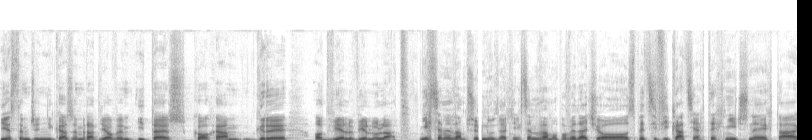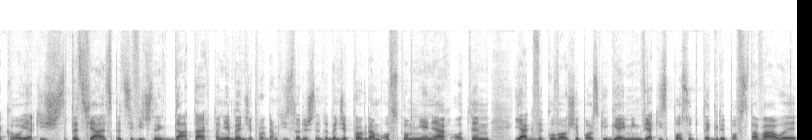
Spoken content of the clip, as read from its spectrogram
jestem dziennikarzem radiowym i też kocham gry od wielu, wielu lat. Nie chcemy wam przynudzać, nie chcemy wam opowiadać o specyfikacjach technicznych, tak, o jakichś specja- specyficznych datach. To nie będzie program historyczny, to będzie program o wspomnieniach, o tym, jak wykuwał się polski gaming, w jaki sposób te gry powstawały,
